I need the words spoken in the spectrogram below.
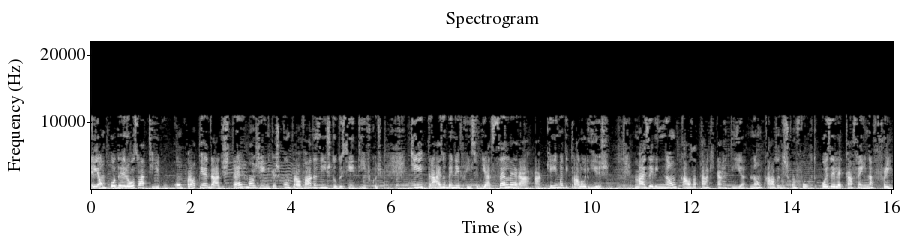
ele é um poderoso ativo com propriedades termogênicas comprovadas em estudos científicos que traz o benefício de acelerar a queima de calorias, mas ele não causa taquicardia, não causa desconforto, pois ele é cafeína free.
